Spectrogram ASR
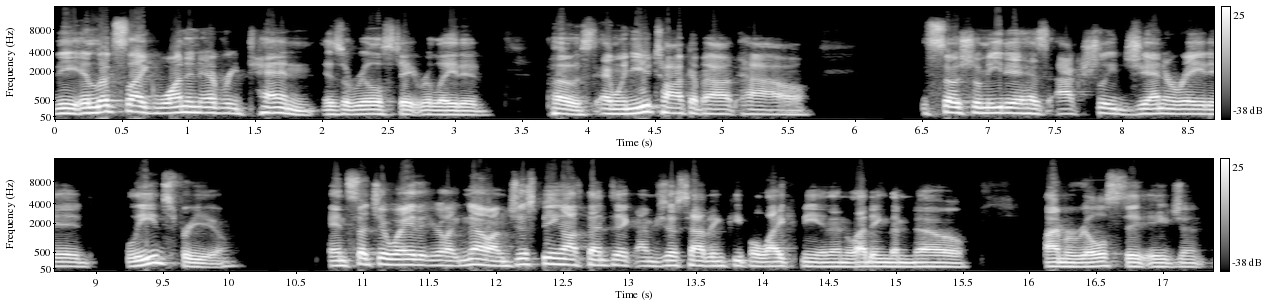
the, it looks like one in every 10 is a real estate related post. And when you talk about how social media has actually generated leads for you, in such a way that you're like, no, I'm just being authentic. I'm just having people like me and then letting them know I'm a real estate agent.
